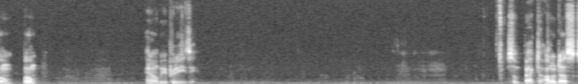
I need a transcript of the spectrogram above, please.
boom, boom, and it'll be pretty easy. So back to Autodesk.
